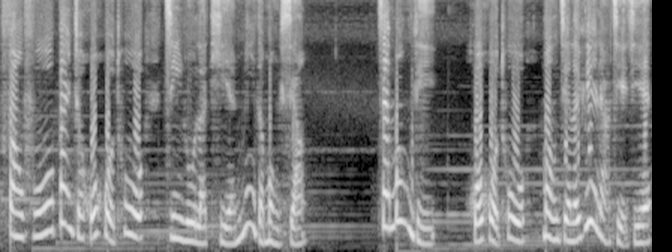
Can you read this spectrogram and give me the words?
仿佛伴着火火兔进入了甜蜜的梦乡，在梦里，火火兔梦见了月亮姐姐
